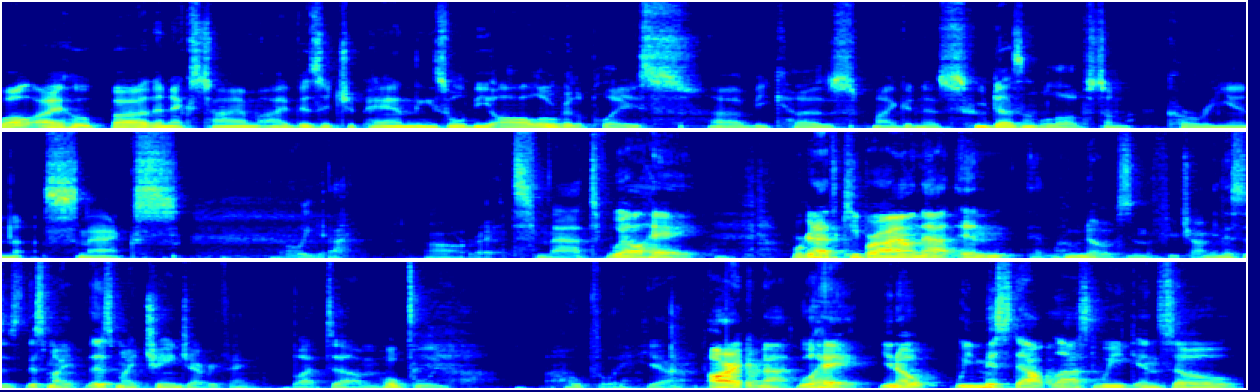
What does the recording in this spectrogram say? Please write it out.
Well, I hope uh, the next time I visit Japan, these will be all over the place uh, because, my goodness, who doesn't love some Korean snacks? Oh yeah. All right, Matt. Well, hey, we're gonna have to keep our eye on that, and who knows in the future. I mean, this is this might this might change everything, but um, Hopefully. Hopefully, yeah. All right, Matt. Well, hey, you know we missed out last week, and so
